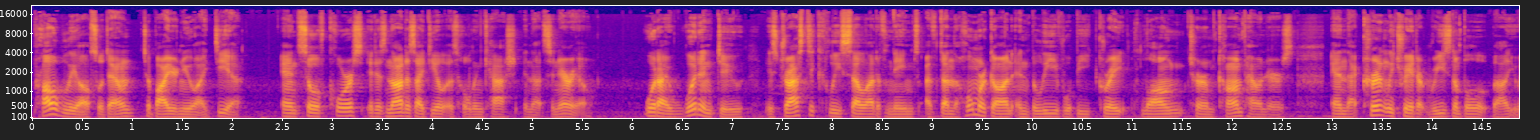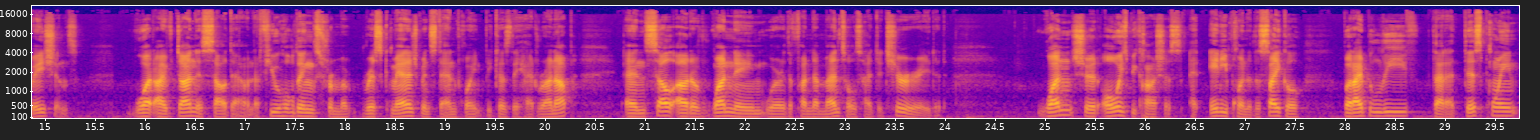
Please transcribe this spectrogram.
probably also down to buy your new idea. And so, of course, it is not as ideal as holding cash in that scenario. What I wouldn't do is drastically sell out of names I've done the homework on and believe will be great long term compounders and that currently trade at reasonable valuations. What I've done is sell down a few holdings from a risk management standpoint because they had run up, and sell out of one name where the fundamentals had deteriorated. One should always be cautious at any point of the cycle, but I believe that at this point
